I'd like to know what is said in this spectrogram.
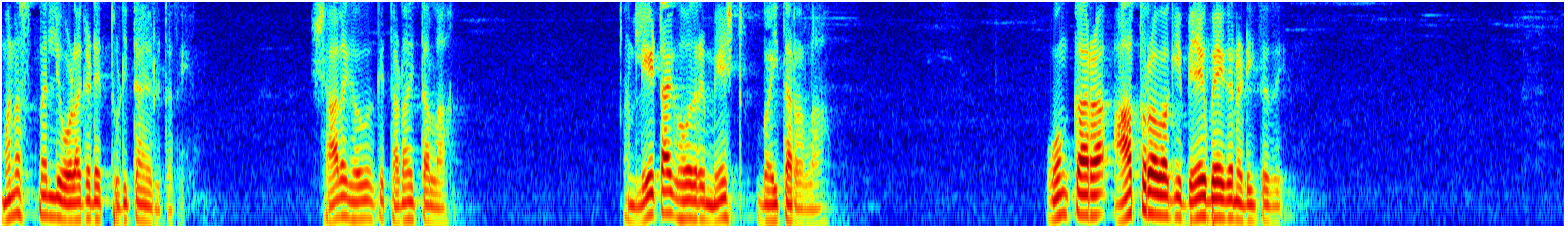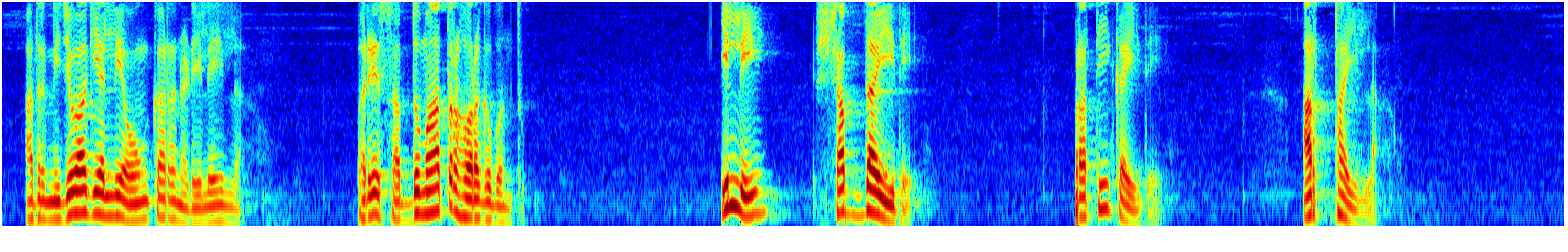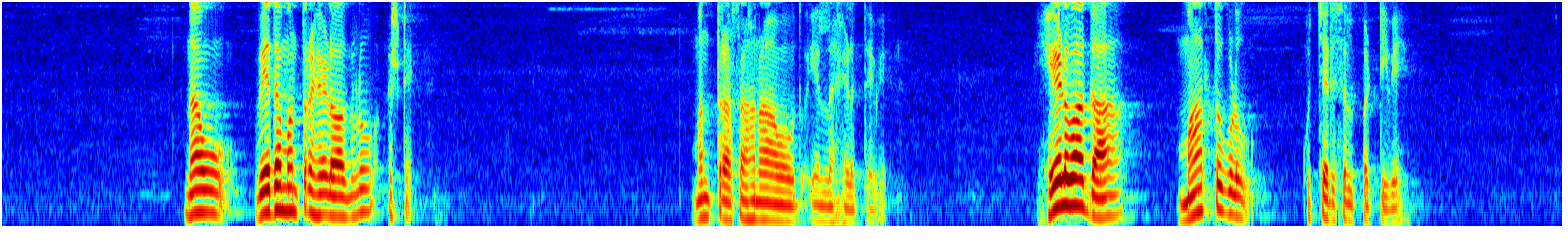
ಮನಸ್ಸಿನಲ್ಲಿ ಒಳಗಡೆ ತುಡಿತಾ ಇರುತ್ತದೆ. ಶಾಲೆಗೆ ಹೋಗೋಕ್ಕೆ ತಡ ಆಯ್ತಲ್ಲ ನಾನು ಲೇಟಾಗಿ ಹೋದರೆ ಮೇಷ್ಟ್ರು ಬೈತಾರಲ್ಲ? ಓಂಕಾರ ಆತುರವಾಗಿ ಬೇಗ ಬೇಗ ನಡೀತದೆ. ಆದರೆ ನಿಜವಾಗಿ ಅಲ್ಲಿ ಓಂಕಾರ ನಡೆಯಲೇ ಇಲ್ಲ. ಬರೀ ಸದ್ದು ಮಾತ್ರ ಹೊರಗೆ ಬಂತು. ಇಲ್ಲಿ ಶಬ್ದ ಇದೆ, ಪ್ರತೀಕ ಇದೆ, ಅರ್ಥ ಇಲ್ಲ. ನಾವು ವೇದ ಮಂತ್ರ ಹೇಳುವಾಗಲೂ ಅಷ್ಟೇ. ಮಂತ್ರ ಸಹನ ಎಲ್ಲ ಹೇಳುತ್ತೇವೆ ಹೇಳುವಾಗ ಮಾತುಗಳು ಉಚ್ಚರಿಸಲ್ಪಟ್ಟಿವೆ.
